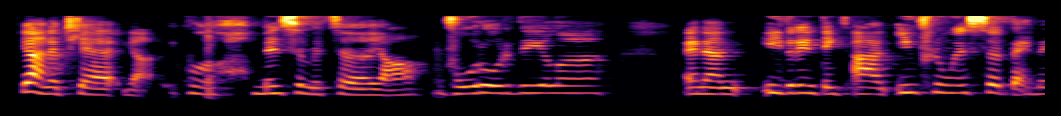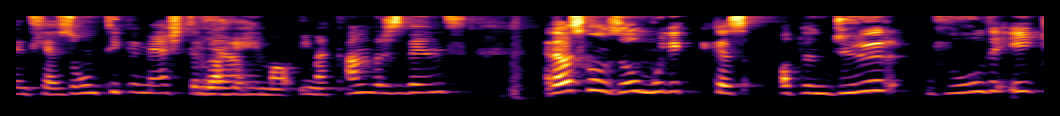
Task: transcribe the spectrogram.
Ja, dan heb je ja, ik wil mensen met eh, ja, vooroordelen. En dan iedereen denkt, ah, een influencer, dan bent jij zo'n type meisje, terwijl Ja. je helemaal iemand anders bent. En dat was gewoon zo moeilijk, dus op den duur voelde ik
